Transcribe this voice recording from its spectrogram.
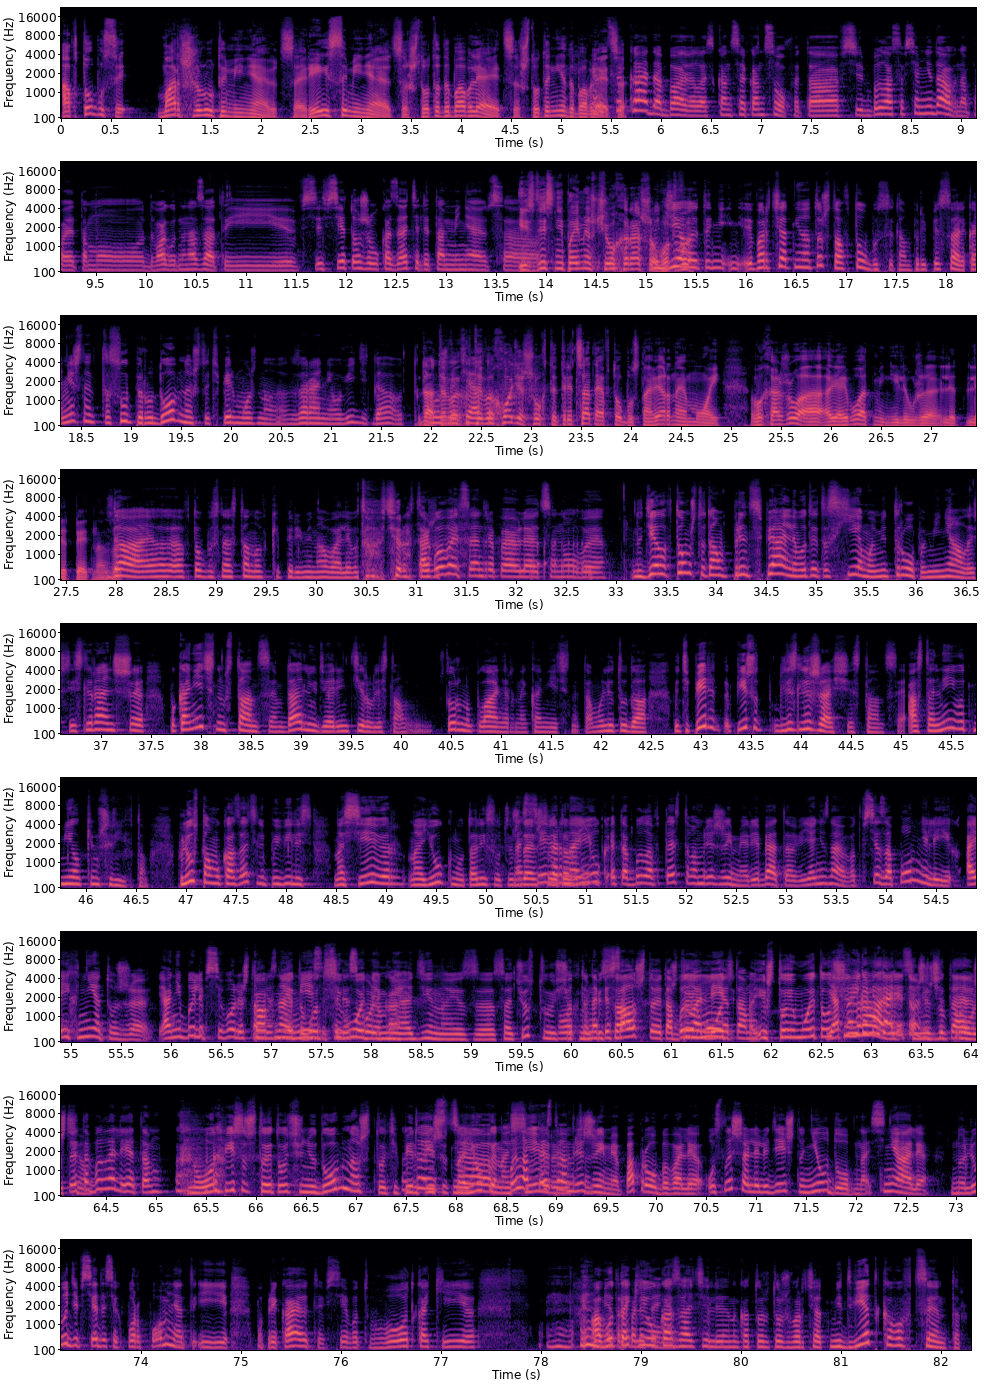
Автобусы Маршруты меняются, рейсы меняются, что-то добавляется, что-то не добавляется. МЦК добавилось, в конце концов. Это все, было совсем недавно, поэтому два года назад. И все, все тоже указатели там меняются. И здесь не поймешь, чего хорошо. Ну, Вот дело вы- не- ворчат не на то, что автобусы там приписали. Конечно, это супер удобно, что теперь можно заранее увидеть, да. Вот Да, ты, вы- ты выходишь, ух ты, 30-й автобус, наверное, мой. Выхожу, а, а его отменили уже лет, лет пять назад. Да, э, автобусные остановки переименовали. Вот вчера тоже. Торговые центры появляются новые. Но дело в том, что там принципиально вот эта схема метро поменялась. Если раньше по конечным станциям, да, люди ориентировались там в сторону планерной, конечной, там или туда, то теперь пишут близлежащие станции, а остальные вот мелким шрифтом. Плюс там указатели появились на север, на юг, ну вот Алиса На утверждает, что север, это на время- юг это было в тестовом режиме. Ребята, я не знаю, вот все запомнили их, а их нет уже. Они были всего лишь, там, Как не знаю, нету? Вот месяц или сегодня сколько. мне один из э, сочувствующих Вот написал, написал, что это что было ему летом. и что ему это я очень твои комментарии тоже читаю, что прочим. это было летом. Но он пишет, что это очень удобно, что теперь Ну, пишут есть, на юг э, и на было север. в тестовом режиме, попробовали, услышали людей, что неудобно, сняли, но люди все до сих пор помнят и попрекают, и все вот вот какие А вот такие указатели, на которые тоже ворчат, Медведково в центр.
